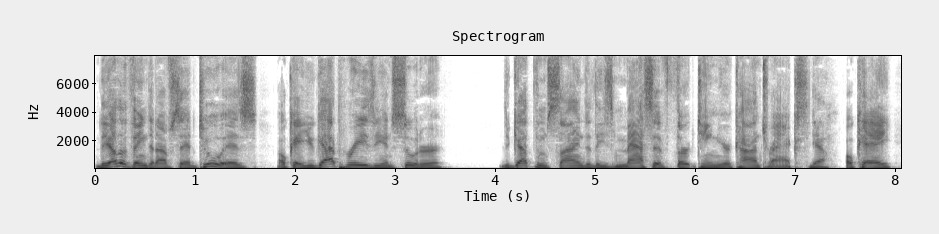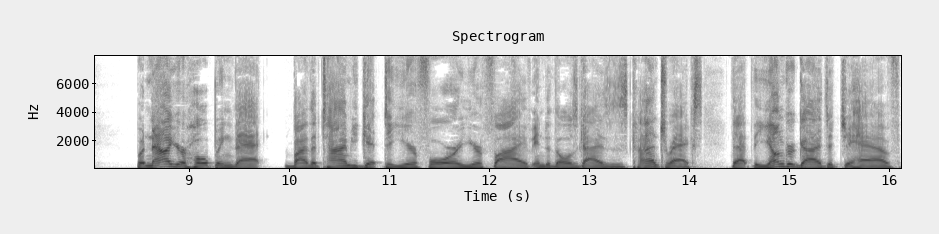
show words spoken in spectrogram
the other thing that I've said too is, okay, you got Parise and Suter, you got them signed to these massive 13 year contracts. Yeah. Okay, but now you're hoping that by the time you get to year four or year five into those guys' contracts, that the younger guys that you have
